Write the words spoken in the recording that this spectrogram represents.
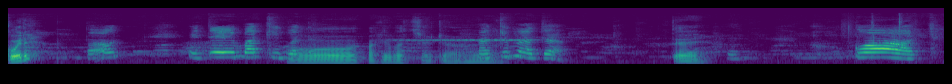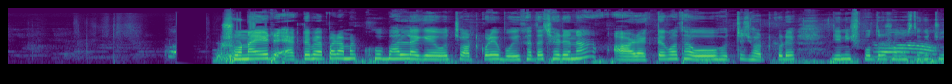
কই রে? পাখি ও পাখির বাচ্চা এটা। পাখি বাচ্চা। তাই কট সোনাইয়ের একটা ব্যাপার আমার খুব ভালো লাগে ও চট করে বই খাতা ছেড়ে না আর একটা কথা ও হচ্ছে ঝট করে জিনিসপত্র সমস্ত কিছু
